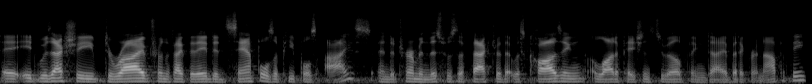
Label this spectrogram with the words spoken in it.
it was actually derived from the fact that they did samples of people's eyes and determined this was the factor that was causing a lot of patients developing diabetic retinopathy.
